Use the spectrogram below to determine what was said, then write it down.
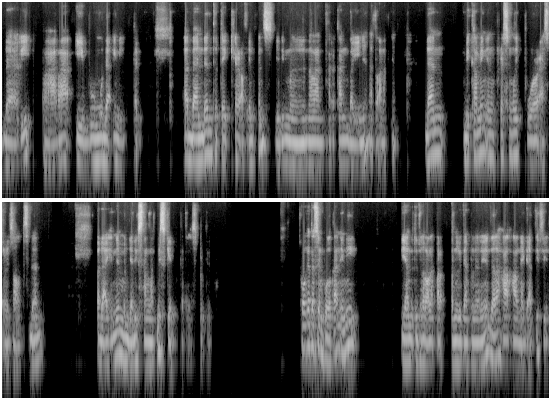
dari para ibu muda ini. Kan abandon to take care of infants, jadi menelantarkan bayinya atau anaknya, dan becoming increasingly poor as a result. Dan pada akhirnya menjadi sangat miskin, katanya seperti itu. Kalau kita simpulkan, ini yang ditunjukkan oleh penelitian-penelitian adalah hal-hal negatif ya.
